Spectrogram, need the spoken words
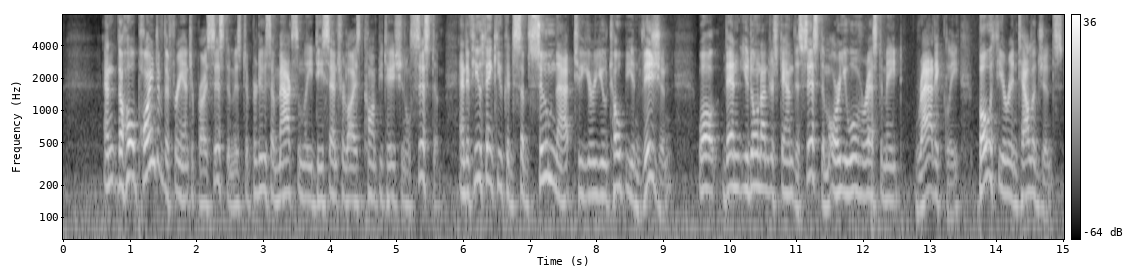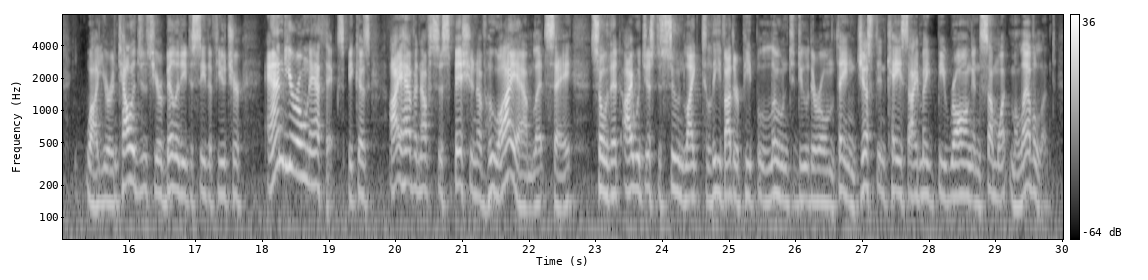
And the whole point of the free enterprise system is to produce a maximally decentralized computational system. And if you think you could subsume that to your utopian vision, well, then you don't understand the system or you overestimate radically both your intelligence well, your intelligence, your ability to see the future, and your own ethics, because I have enough suspicion of who I am, let's say, so that I would just as soon like to leave other people alone to do their own thing, just in case I might be wrong and somewhat malevolent.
